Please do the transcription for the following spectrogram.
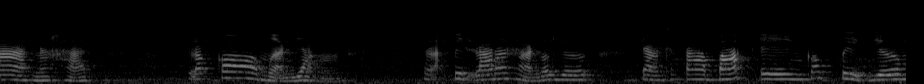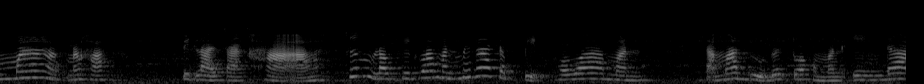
มากๆนะคะ แล้วก็เหมือนอย่างปิดร้านอาหารก็เยอะ อย่างสตาร์บัคเองก็ปิดเยอะมากนะคะ ปิดหลายสาขา ซึ่งเราคิดว่ามันไม่น่าจะปิด เพราะว่ามันสามารถอยู่ด้วยตัวของมันเองได้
